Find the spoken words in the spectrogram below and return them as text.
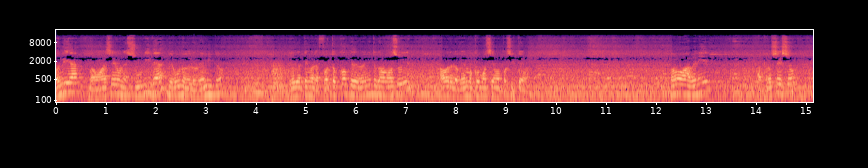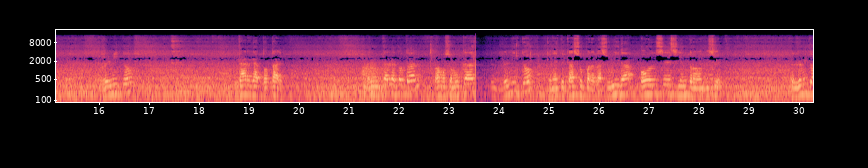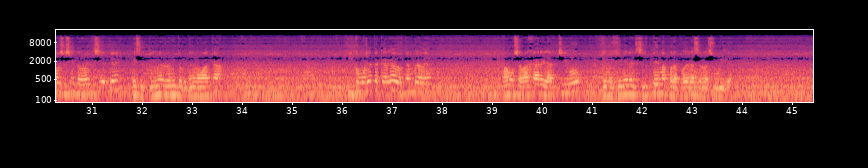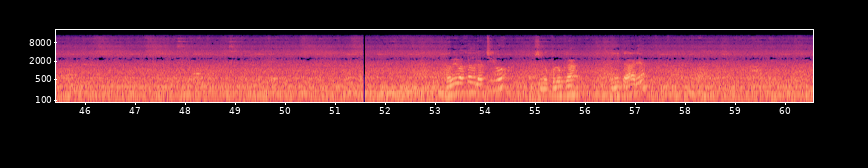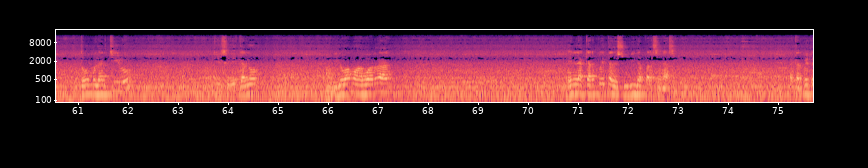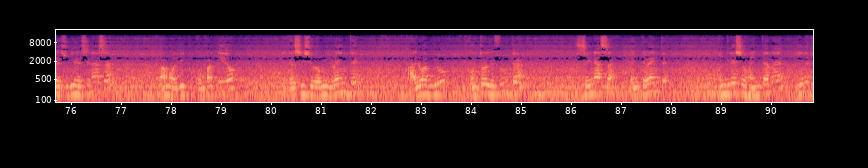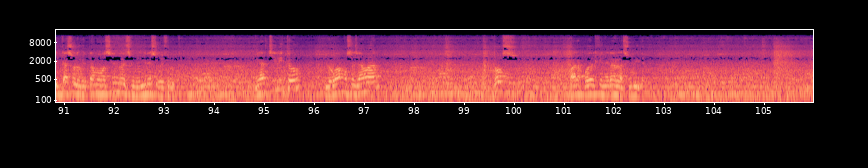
Buen día, vamos a hacer una subida de uno de los remitos. Yo ya tengo la fotocopia del remito que vamos a subir. Ahora lo vemos cómo hacemos por sistema. Vamos a venir a proceso, remito, carga total. En carga total vamos a buscar el remito, que en este caso para la subida 11197. El remito 11197 es el primer remito que tenemos acá. Y como ya está cargado, está en verde, vamos a bajar el archivo que me genera el sistema para poder hacer la subida. Una bajado el archivo, se lo coloca en esta área. Tomo el archivo que se descargó y lo vamos a guardar en la carpeta de subida para Senasa. La carpeta de subida de Senasa, vamos al disco compartido, ejercicio 2020 al Group, control de fruta, Senasa 2020, ingresos a internet y en este caso lo que estamos haciendo es un ingreso de fruta. Mi archivito lo vamos a llamar 2 para poder generar la subida.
